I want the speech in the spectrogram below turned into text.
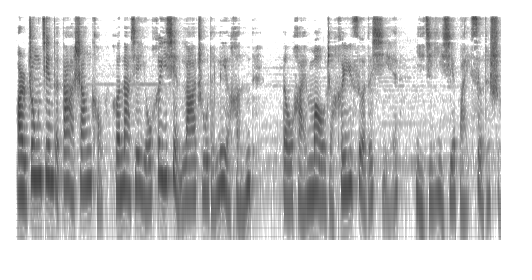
而中间的大伤口和那些由黑线拉出的裂痕，都还冒着黑色的血以及一些白色的水，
